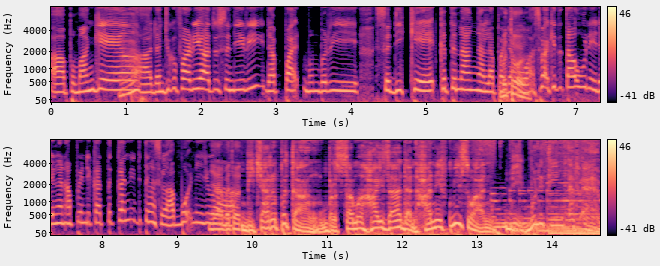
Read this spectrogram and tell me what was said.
uh, pemanggil Hmm. uh, dan juga Faria tu sendiri dapat memberi sedikit ketenangan lah pada Betul. awak. Sebab kita tahu ni dengan apa yang dikatakan ni dia tengah serabut ni juga. Ya betul. Bicara petang bersama Haiza dan Hanif Miswan di Bulletin FM.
